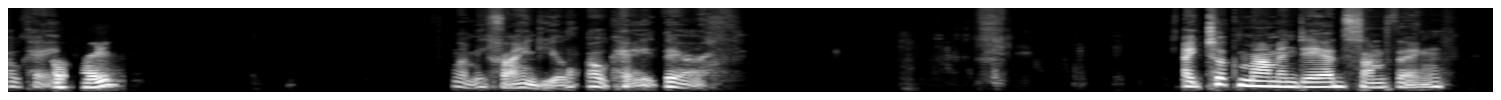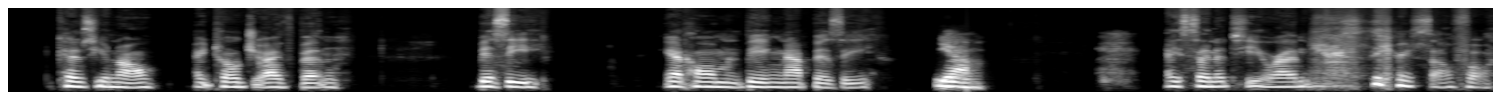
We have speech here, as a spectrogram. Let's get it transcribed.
Okay. Okay. Let me find you. Okay, there. I took mom and dad something because, you know, I told you I've been busy at home and being not busy. Yeah. I sent it to you on your, your cell phone.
